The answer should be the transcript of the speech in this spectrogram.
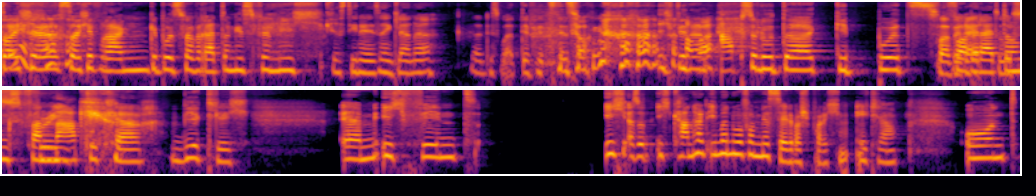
solche, solche Fragen, Geburtsvorbereitung ist für mich... Christina ist ein kleiner, das Wort darf ich jetzt nicht sagen. Ich bin ein absoluter. Geburtsvorbereitungsfanatiker, wirklich. Ähm, ich finde, ich, also ich kann halt immer nur von mir selber sprechen, eh klar. Und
